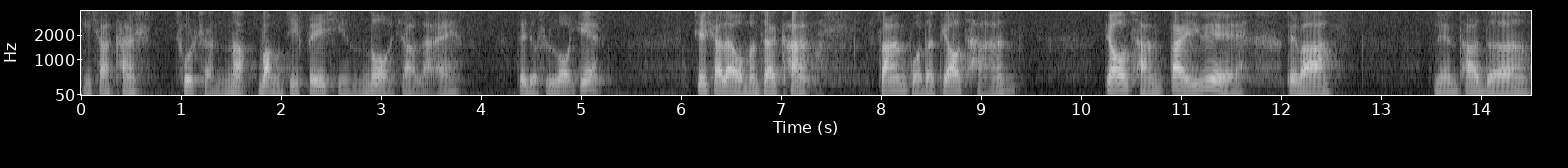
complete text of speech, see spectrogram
一下看出神了，忘记飞行落下来，这就是落雁。接下来我们再看三国的貂蝉，貂蝉拜月，对吧？连他的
